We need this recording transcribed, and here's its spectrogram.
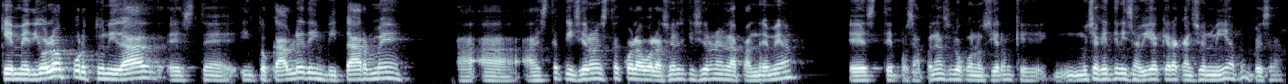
que me dio la oportunidad este, intocable de invitarme a, a, este que hicieron, estas colaboraciones que hicieron en la pandemia, este, pues apenas lo conocieron, que mucha gente ni sabía que era canción mía, para empezar.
